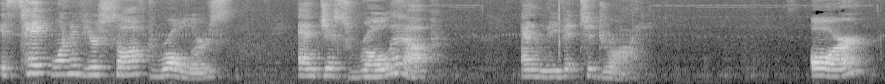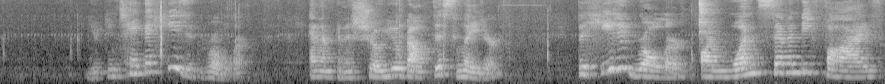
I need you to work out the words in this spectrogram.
is take one of your soft rollers and just roll it up and leave it to dry. Or you can take a heated roller, and I'm going to show you about this later. The heated roller on 175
